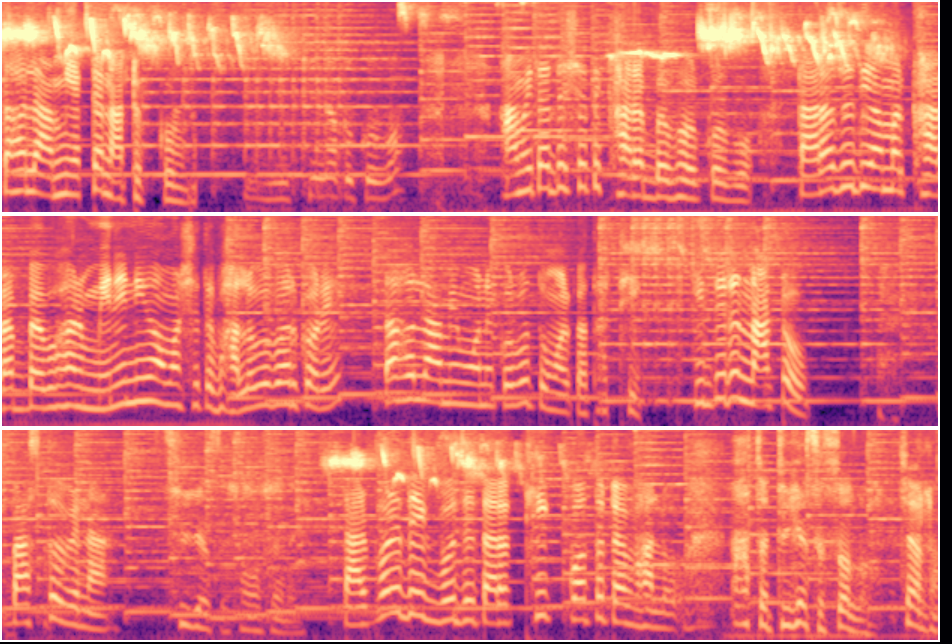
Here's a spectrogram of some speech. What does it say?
তাহলে আমি একটা নাটক করব। কি নাটক করবা? আমি তাদের সাথে খারাপ ব্যবহার করব। তারা যদি আমার খারাপ ব্যবহার মেনে নিয়েও আমার সাথে ভালো ব্যবহার করে তাহলে আমি মনে করব তোমার কথা ঠিক। কিন্তু এটা নাটক বাস্তবে না। ঠিক আছে সমস্যা নেই। তারপরে দেখব যে তারা ঠিক কতটা ভালো। আচ্ছা ঠিক আছে চলো। চলো।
